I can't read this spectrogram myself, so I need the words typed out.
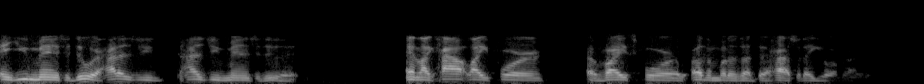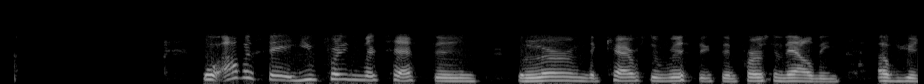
and you managed to do it. How did you how did you manage to do it? And like how like for advice for other mothers out there, how should they go about it? Well, I would say you pretty much have to learn the characteristics and personality of your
